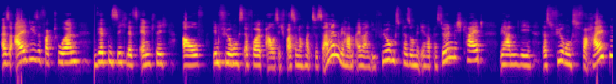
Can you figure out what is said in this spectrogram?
Also all diese Faktoren wirken sich letztendlich auf den Führungserfolg aus. Ich fasse nochmal zusammen. Wir haben einmal die Führungsperson mit ihrer Persönlichkeit, wir haben die, das Führungsverhalten,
